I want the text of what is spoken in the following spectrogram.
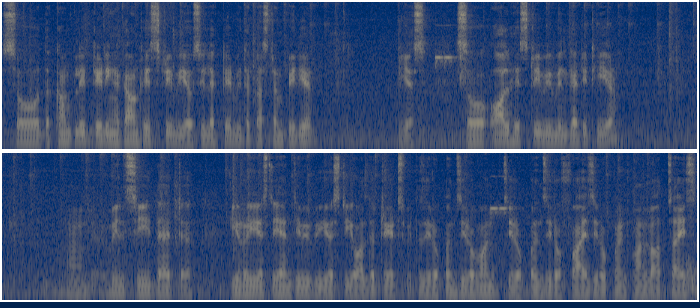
So the complete trading account history we have selected with a custom period. Yes. So all history we will get it here. And we'll see that uh, Euro USD and GBP USD all the trades with 0 0.01, 0 0.05, 0 0.1 lot size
